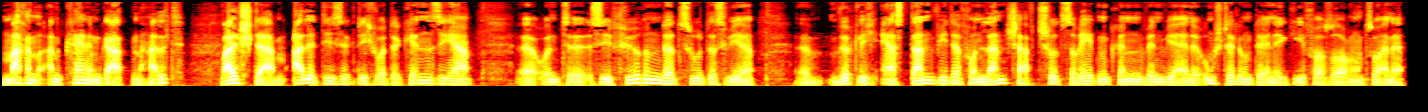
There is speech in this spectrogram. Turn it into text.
machen an keinem Garten Halt Waldsterben, alle diese Stichworte kennen Sie ja. Äh, und äh, sie führen dazu, dass wir äh, wirklich erst dann wieder von Landschaftsschutz reden können, wenn wir eine Umstellung der Energieversorgung zu einer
